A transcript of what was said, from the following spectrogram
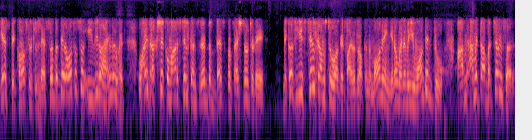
yes, they cost a little lesser, but they're also so easy to handle with. Why is Akshay Kumar still considered the best professional today? Because he still comes to work at 5 o'clock in the morning, you know, whenever you want him to. Am- Amitabh Bachchan, sir,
